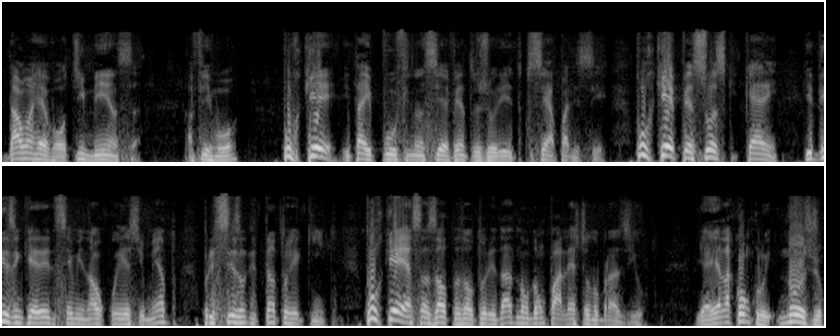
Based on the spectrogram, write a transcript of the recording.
dá uma revolta imensa, afirmou por que Itaipu financia eventos jurídicos sem aparecer? Por que pessoas que querem, que dizem querer disseminar o conhecimento, precisam de tanto requinte? Por que essas altas autoridades não dão palestra no Brasil? E aí ela conclui: nojo.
